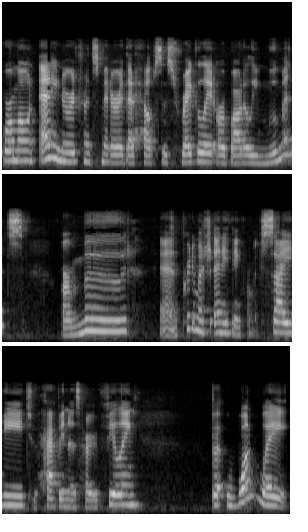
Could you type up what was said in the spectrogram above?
hormone and a neurotransmitter that helps us regulate our bodily movements, our mood, and pretty much anything from anxiety to happiness, how you're feeling. But one way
